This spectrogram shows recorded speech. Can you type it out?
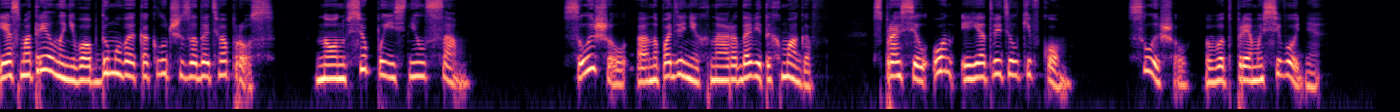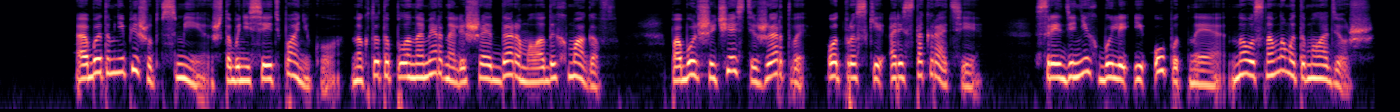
Я смотрел на него, обдумывая, как лучше задать вопрос, но он все пояснил сам. «Слышал о нападениях на родовитых магов?» — спросил он, и я ответил кивком. Слышал, вот прямо сегодня. Об этом не пишут в СМИ, чтобы не сеять панику, но кто-то планомерно лишает дара молодых магов. По большей части жертвы — отпрыски аристократии. Среди них были и опытные, но в основном это молодежь.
